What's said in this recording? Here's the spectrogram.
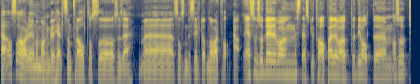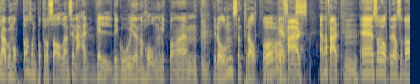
Ja, og så har de noen mangler helt sentralt også, syns jeg. Med, sånn som de stilte opp nå, i hvert fall. Ja, jeg synes Det var neste jeg skulle ta opp her, det var at de valgte Altså Thiago Motta, som på tross av alderen sin er veldig god i denne holdende midtbanerollen, mm. sentralt på oh, PSGs ja, den er fæl. Mm. Eh, så valgte de altså da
